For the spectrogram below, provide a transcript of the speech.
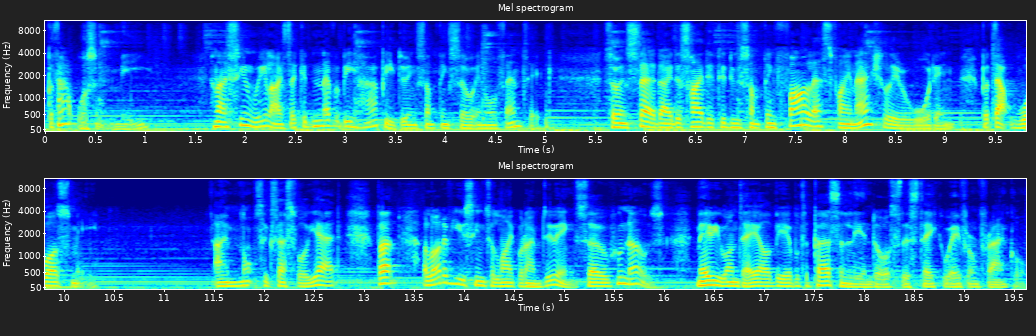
But that wasn't me. And I soon realized I could never be happy doing something so inauthentic. So instead, I decided to do something far less financially rewarding, but that was me. I'm not successful yet, but a lot of you seem to like what I'm doing, so who knows? Maybe one day I'll be able to personally endorse this takeaway from Frankl.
